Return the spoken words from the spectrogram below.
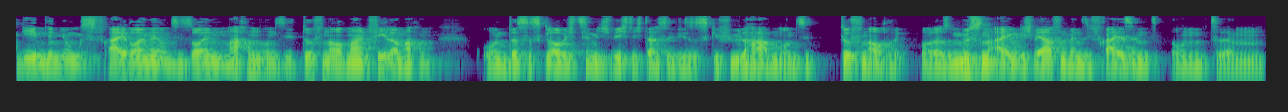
geben den Jungs Freiräume und sie sollen machen und sie dürfen auch mal einen Fehler machen. Und das ist, glaube ich, ziemlich wichtig, dass sie dieses Gefühl haben und sie dürfen auch oder sie müssen eigentlich werfen, wenn sie frei sind. Und ähm,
